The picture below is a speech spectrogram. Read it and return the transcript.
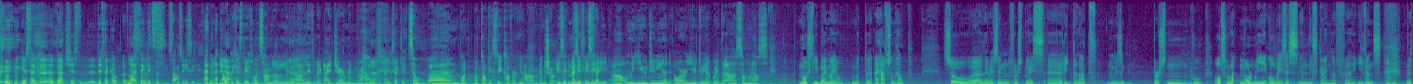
thinking. you said uh, Dutch is uh, difficult, but I think it sounds easy. Yeah, Yeah. because this one sounded a little, bit, a little bit like German. right? yeah, exactly. So, um, what what topics do you cover Yeah. um, in the show? Is it is Many it, is it uh, only you doing it, or are you do Yeah. it with uh, someone else? Mostly by my own, but uh, I have some help. So uh, there is in the first place uh, Rick de Laat, who is a person who also like normally always is in this kind of uh, events, but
